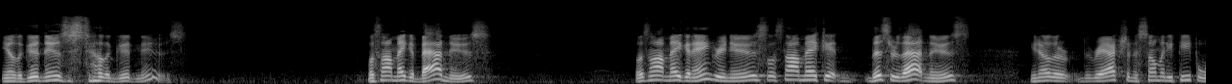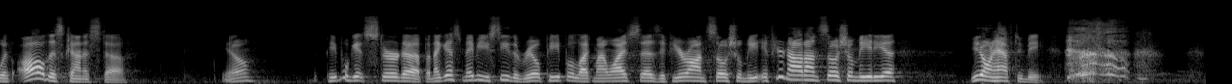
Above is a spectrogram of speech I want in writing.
You know, the good news is still the good news. Let's not make it bad news. Let's not make it angry news. Let's not make it this or that news. You know, the, the reaction of so many people with all this kind of stuff. You know, people get stirred up. And I guess maybe you see the real people, like my wife says, if you're on social media, if you're not on social media, you don't have to be.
